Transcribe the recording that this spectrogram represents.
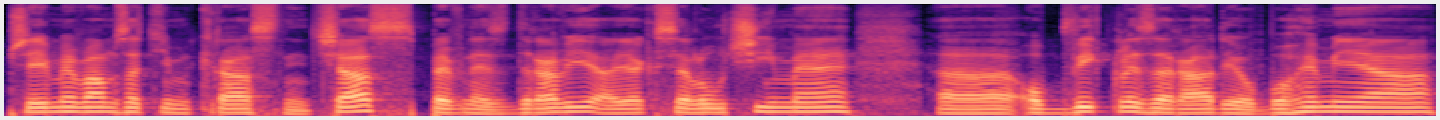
Přejeme vám zatím krásný čas, pevné zdraví a jak se loučíme eh, obvykle za rádio Bohemia,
